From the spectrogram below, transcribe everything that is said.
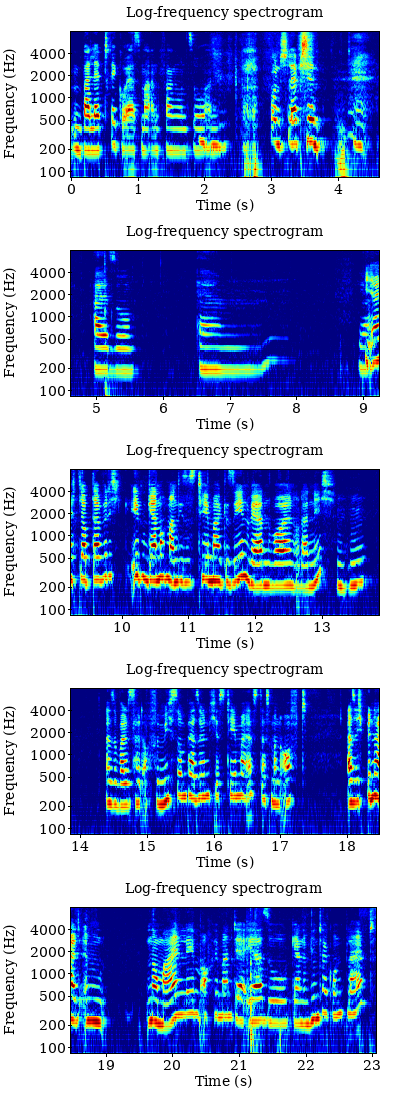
ein Balletttrikot erstmal anfangen und so an, und Schläppchen. Also, ähm, ja. Ja, ich glaube, da würde ich eben gern nochmal an dieses Thema gesehen werden wollen oder nicht. Mhm. Also, weil es halt auch für mich so ein persönliches Thema ist, dass man oft. Also, ich bin halt im normalen Leben auch jemand, der eher so gerne im Hintergrund bleibt.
